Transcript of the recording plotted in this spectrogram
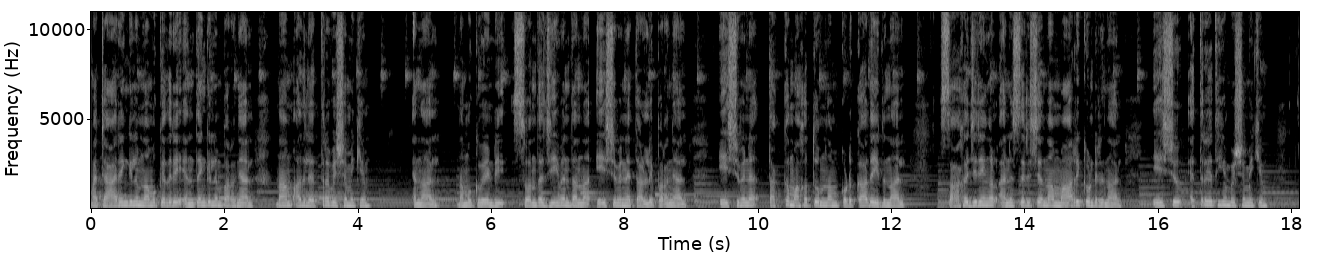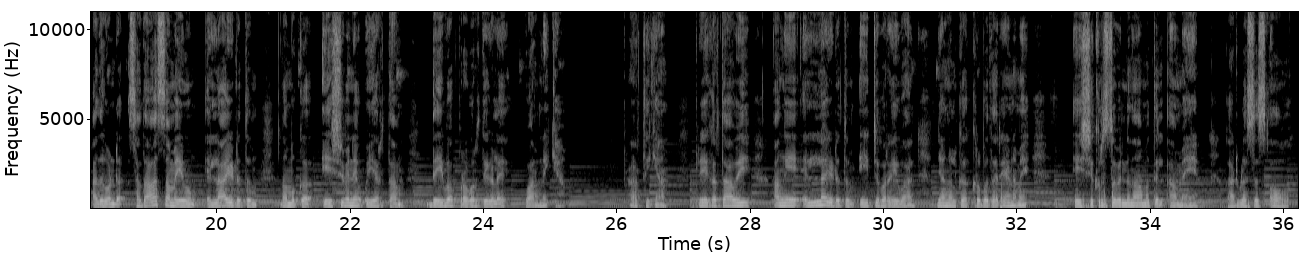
മറ്റാരെങ്കിലും നമുക്കെതിരെ എന്തെങ്കിലും പറഞ്ഞാൽ നാം അതിൽ എത്ര വിഷമിക്കും? എന്നാൽ നമുക്ക് വേണ്ടി സ്വന്തം ജീവൻ തന്ന യേശുവിനെ തള്ളിപ്പറഞ്ഞാൽ യേശുവിന് തക്ക മഹത്വം നാം കൊടുക്കാതെ ഇരുന്നാൽ സാഹചര്യങ്ങൾ അനുസരിച്ച് നാം മാറിക്കൊണ്ടിരുന്നാൽ യേശു എത്രയധികം വിഷമിക്കും? അതുകൊണ്ട് സദാസമയവും എല്ലായിടത്തും നമുക്ക് യേശുവിനെ ഉയർത്താം. ദൈവപ്രവൃത്തികളെ വർണിക്കാം. പ്രാർത്ഥിക്കാം. പ്രിയ കർത്താവെ അങ്ങയെ എല്ലായിടത്തും ഏറ്റുപറയുവാൻ ഞങ്ങൾക്ക് കൃപ തരയണമേ യേശു ക്രിസ്തുവിന്റെ നാമത്തിൽ അമേൻ ഗാഡ് ബ്ലസ്സസ് ഓൾ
